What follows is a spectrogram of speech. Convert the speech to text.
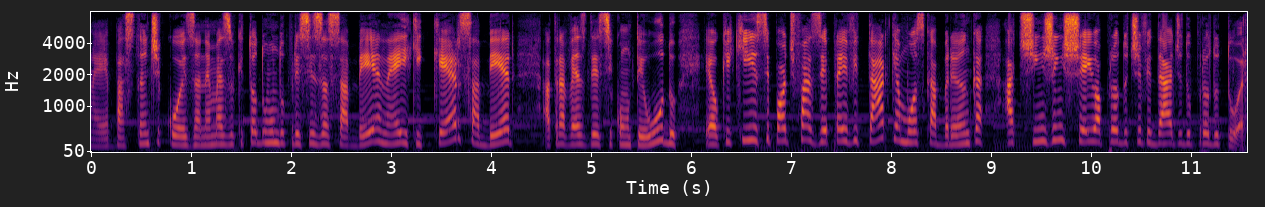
É bastante coisa, né? Mas o que todo mundo precisa saber, né, e que quer saber através desse conteúdo é o que, que se pode fazer para evitar que a mosca branca atinja em cheio a produtividade do produtor.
